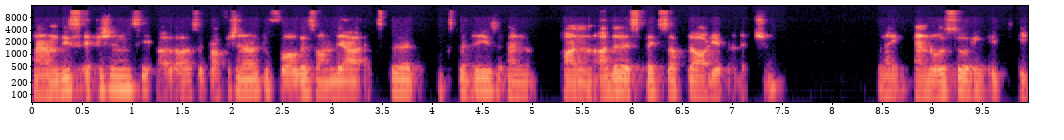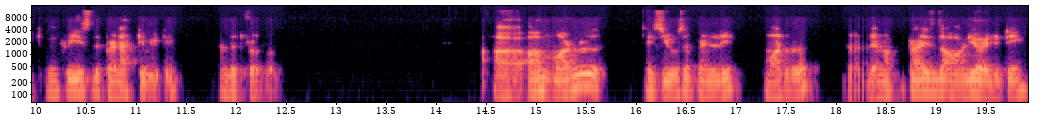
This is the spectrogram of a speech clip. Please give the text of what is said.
And this efficiency allows a professional to focus on their expert expertise and on other aspects of the audio production. Like, and also it, it increased the productivity and the throughput. Uh, our model is user-friendly model that democratize the audio editing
